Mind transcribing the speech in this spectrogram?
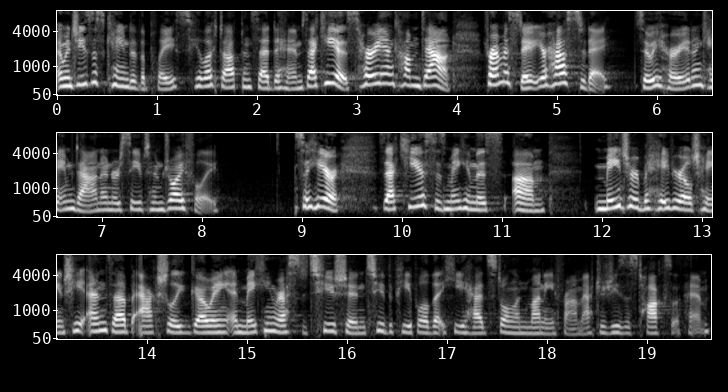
And when Jesus came to the place, he looked up and said to him, Zacchaeus, hurry and come down, for I must stay at your house today. So he hurried and came down and received him joyfully. So here, Zacchaeus is making this. Um, major behavioral change, he ends up actually going and making restitution to the people that he had stolen money from after Jesus talks with him.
